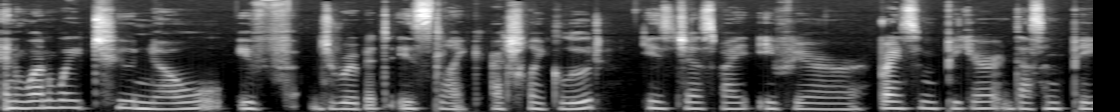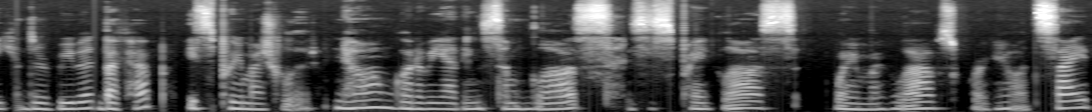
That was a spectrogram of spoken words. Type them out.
And one way to know if the rivet is like actually glued is just by if your rhinestone picker doesn't pick the rivet back up, it's pretty much glued. Now I'm going to be adding some gloss. This is spray gloss, wearing my gloves, working outside,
